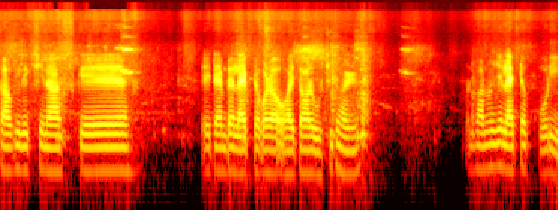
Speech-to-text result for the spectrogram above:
কাউকে দেখছি না আজকে। এই টাইমটা লাইভটা করা হয়তো আমার উচিত হয়নি। বাট ভাবলাম যে লাইভটা করি।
